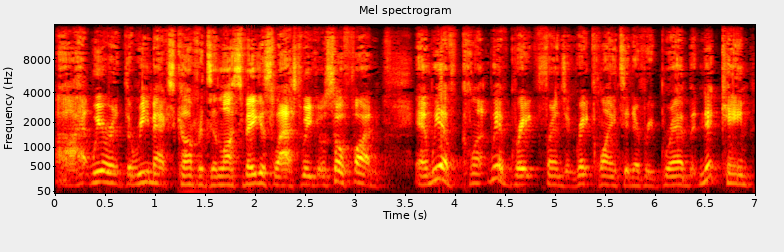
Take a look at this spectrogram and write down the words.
Uh, we were at the Remax conference in Las Vegas last week. It was so fun, and we have cl- we have great friends and great clients in every brand. But Nick came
